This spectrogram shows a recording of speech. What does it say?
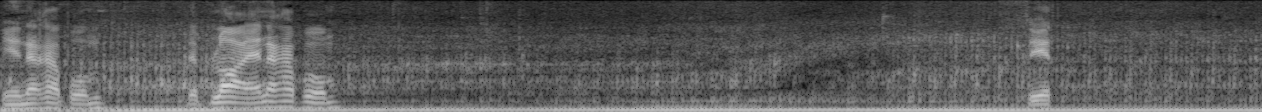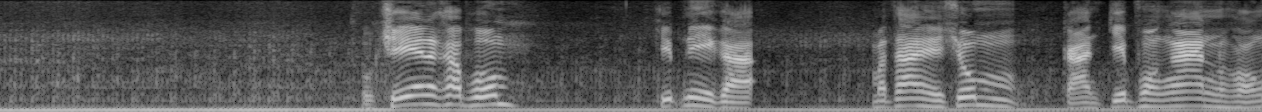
นี่นะครับผมเรียบร้อยนะครับผมเสร็จโอเคนะครับผม คลิปนี้กะ มาถ่ายให้ชมการเก็บหัวงานของ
